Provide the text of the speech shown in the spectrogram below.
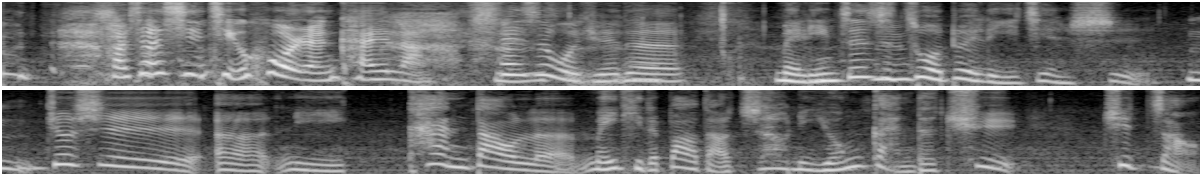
好像心情豁然开朗。但是我觉得美玲真是做对了一件事，嗯，就是呃，你看到了媒体的报道之后，你勇敢的去去找。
